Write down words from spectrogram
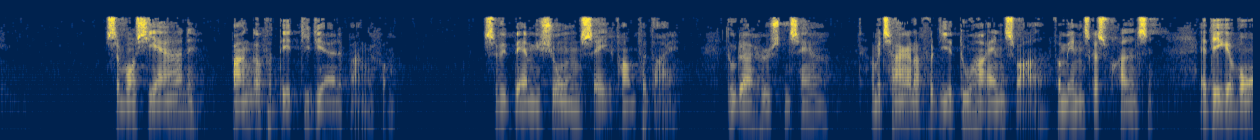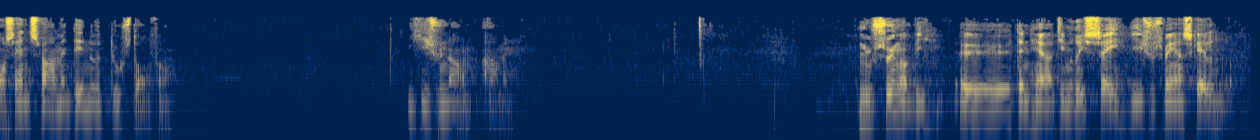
så vores hjerte banker for det, dit hjerte banker for. Så vi bærer missionens sag frem for dig, du der er høstens herre. Og vi takker dig, fordi at du har ansvaret for menneskers frelse. At det ikke er vores ansvar, men det er noget, du står for. I Jesu navn. Amen. Nu synger vi øh, den her din rigssag, Jesus være skal,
